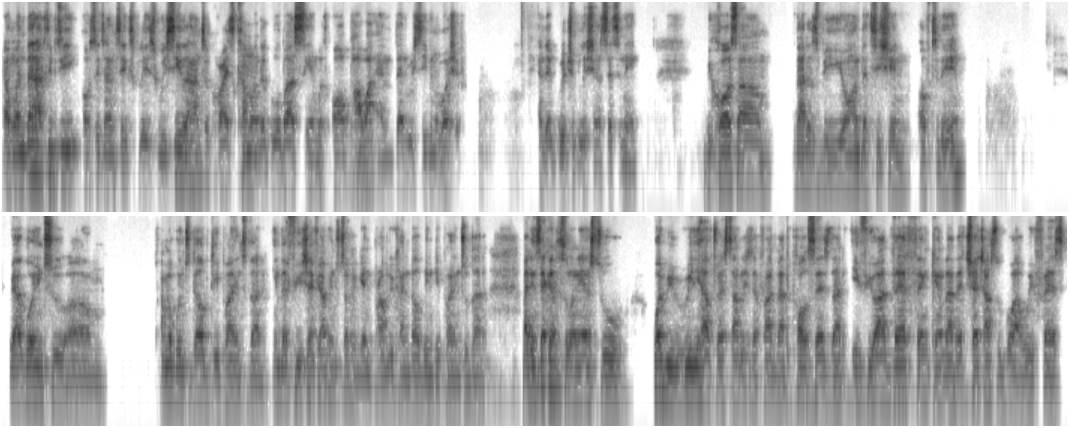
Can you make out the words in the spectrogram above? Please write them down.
And when that activity of Satan takes place, we see the Antichrist come on the global scene with all power and then receiving worship. And the Great Tribulation setting in. Because um, that is beyond the teaching of today, we are going to, um, I'm not going to delve deeper into that. In the future, if you happen to talk again, probably can delve in deeper into that. But in Second Thessalonians 2, what we really have to establish is the fact that Paul says that if you are there thinking that the church has to go away first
